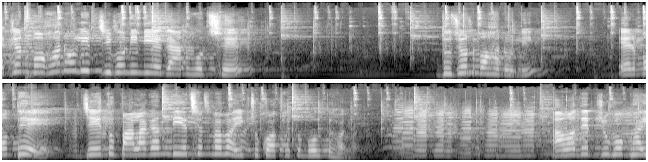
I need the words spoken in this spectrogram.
একজন মহানলীর জীবনী নিয়ে গান হচ্ছে। দুজন মহানলী। এর মধ্যে যেহেতু পালা গান দিয়েছেন বাবা, একটু কথা তো বলতে হয়। আমাদের যুবক ভাই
